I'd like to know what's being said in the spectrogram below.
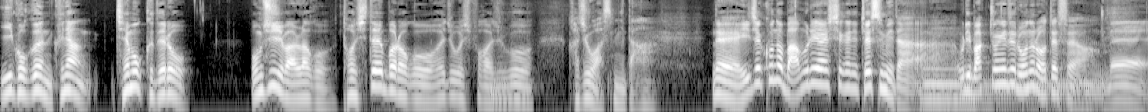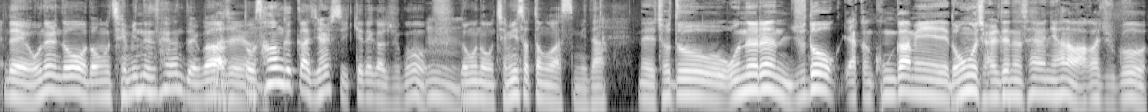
이 곡은 그냥 제목 그대로 멈추지 말라고 더 시도해보라고 해주고 싶어가지고 가지고 왔습니다. 네, 이제 코너 마무리할 시간이 됐습니다. 우리 막둥이들 오늘 어땠어요? 네. 네, 오늘도 너무 재밌는 사연들과 맞아요. 또 상황극까지 할 수 있게 돼가지고 음. 너무너무 재밌었던 것 같습니다. 네, 저도 오늘은 유독 약간 공감이 너무 잘 되는 사연이 하나 와가지고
